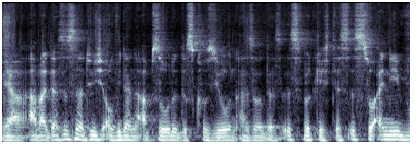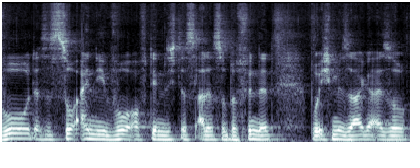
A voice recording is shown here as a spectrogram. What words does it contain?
ja, aber das ist natürlich auch wieder eine absurde Diskussion. Also das ist wirklich, das ist so ein Niveau, das ist so ein Niveau, auf dem sich das alles so befindet, wo ich mir sage, also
